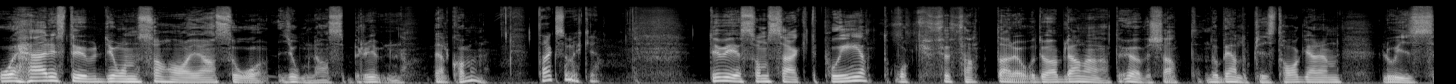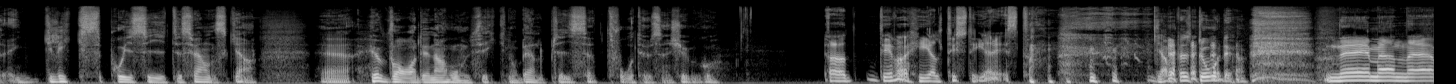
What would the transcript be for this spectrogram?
Och här i studion så har jag så Jonas Brun. Välkommen! Tack så mycket. Du är som sagt poet och författare och du har bland annat översatt Nobelpristagaren Louise Glicks poesi till svenska. Eh, hur var det när hon fick Nobelpriset 2020? Ja, det var helt hysteriskt. Jag förstår det. Nej, men eh,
